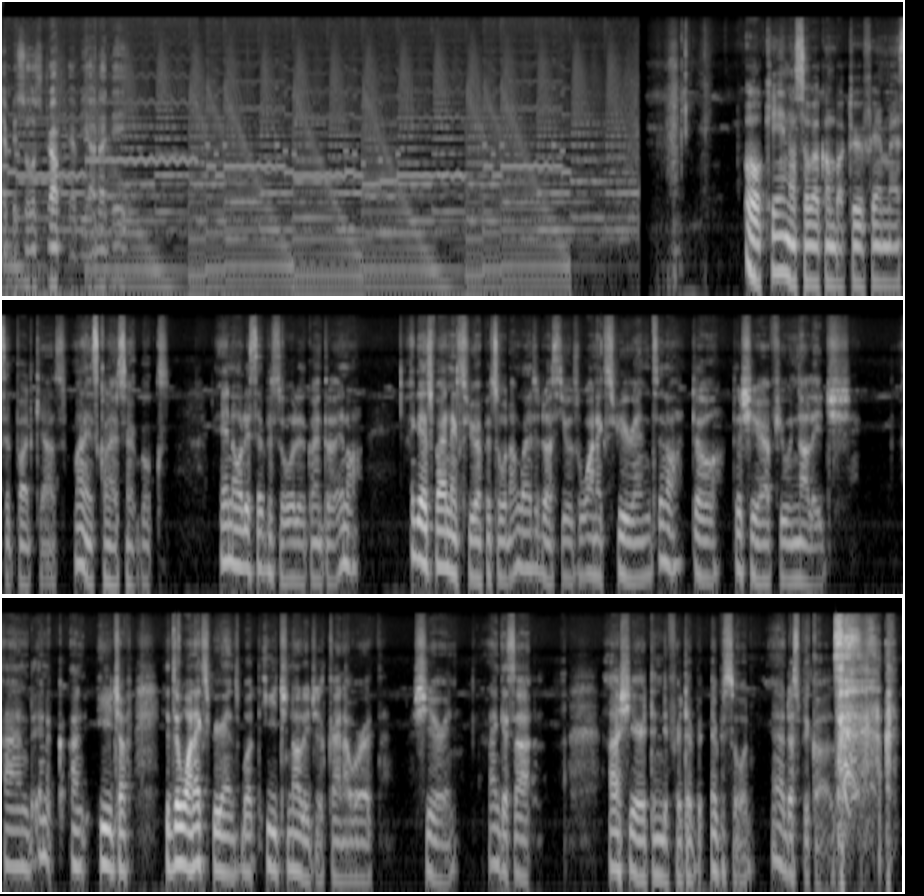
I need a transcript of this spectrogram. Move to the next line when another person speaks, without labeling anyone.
Episodes drop every other day. Okay, now so welcome back to Reframe Mindset Podcast. My name is Colin St. Brooks. And all this episode is going to, you know, I guess for the next few episodes, I'm going to just use one experience, you know, to to share a few knowledge. And in and each of it's a one experience, but each knowledge is kind of worth sharing. I guess I I share it in different ep- episode, yeah, just because.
